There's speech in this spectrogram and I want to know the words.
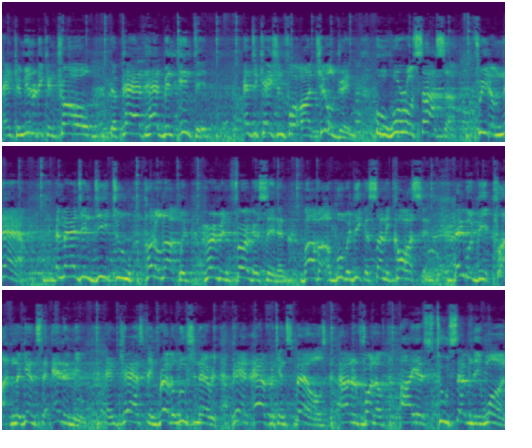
and community control, the path had been entered. Education for our children, Uhuru Sasa, Freedom Now. Imagine Jitu huddled up with Herman Ferguson and Baba Abubadika Sonny Carson. They would be plotting against the enemy and casting revolutionary Pan-African spells out in front of IS 271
